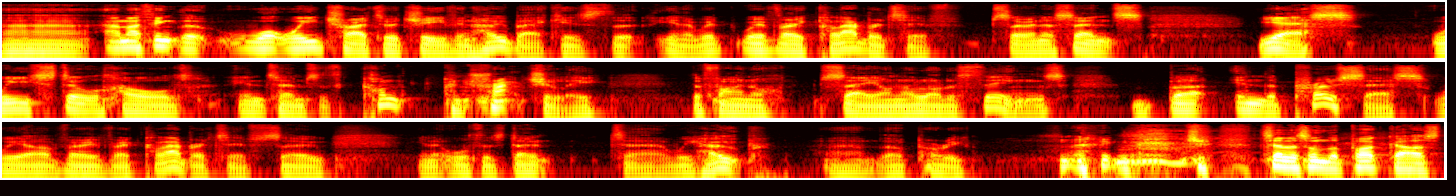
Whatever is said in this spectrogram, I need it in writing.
Uh, and I think that what we try to achieve in Hobeck is that you know we're, we're very collaborative. So in a sense, yes, we still hold in terms of con- contractually the final say on a lot of things, but in the process we are very very collaborative. So you know authors don't. Uh, we hope um, they'll probably tell us on the podcast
